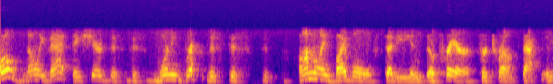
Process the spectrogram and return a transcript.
Oh, not only that, they shared this this morning break this this, this online Bible study and a prayer for Trump back in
